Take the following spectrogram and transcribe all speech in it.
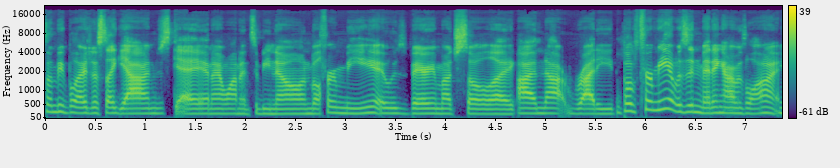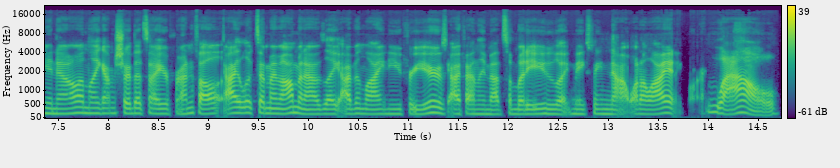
Some people are just like, yeah, I'm just gay and I want it to be known. But for me, it was very much so like, I'm not ready. But for me, it was admitting I was lying, you know? And like, I'm sure that's how your friend felt. I looked at my mom and I was like, I've been lying to you for years. I finally met somebody who like makes me not want to lie anymore. Wow.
